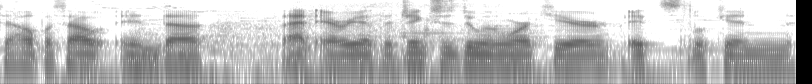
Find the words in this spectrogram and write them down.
to help us out in uh, that area. The Jynx is doing work here. It's looking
